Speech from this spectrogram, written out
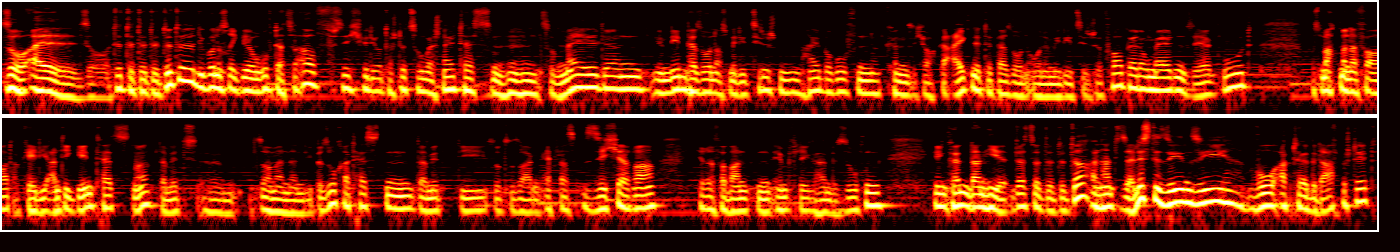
So, also, die Bundesregierung ruft dazu auf, sich für die Unterstützung bei Schnelltests hm, hm, zu melden. Nebenpersonen aus medizinischen Heilberufen können sich auch geeignete Personen ohne medizinische Vorbildung melden. Sehr gut. Was macht man da vor Ort? Okay, die Antigentests, ne? damit ähm, soll man dann die Besucher testen, damit die sozusagen etwas sicherer ihre Verwandten im Pflegeheim besuchen gehen können. Dann hier, das, das, das, anhand dieser Liste sehen Sie, wo aktuell Bedarf besteht.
